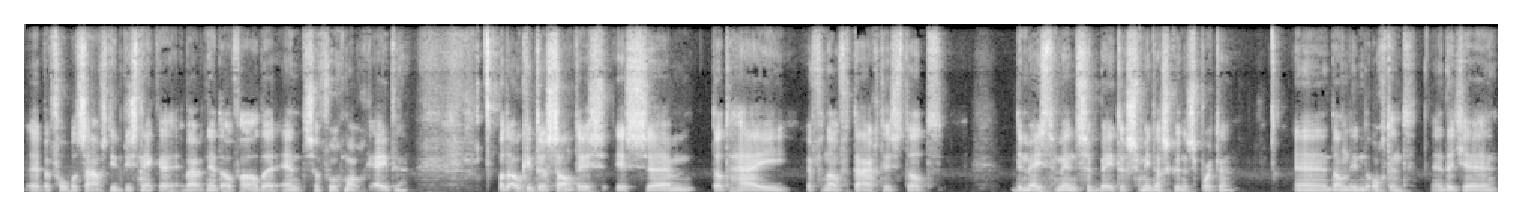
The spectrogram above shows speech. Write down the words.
bijvoorbeeld s'avonds niet meer snacken, waar we het net over hadden, en zo vroeg mogelijk eten. Wat ook interessant is, is um, dat hij ervan overtuigd is dat de meeste mensen beter smiddags kunnen sporten uh, dan in de ochtend. Uh, dat je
